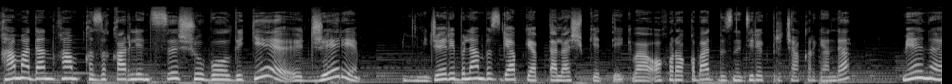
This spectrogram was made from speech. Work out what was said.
hammadan ham qiziqarlisi shu bo'ldiki jerri jerri bilan biz gap gap talashib ketdik va oxir oqibat bizni direktor chaqirganda men e,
